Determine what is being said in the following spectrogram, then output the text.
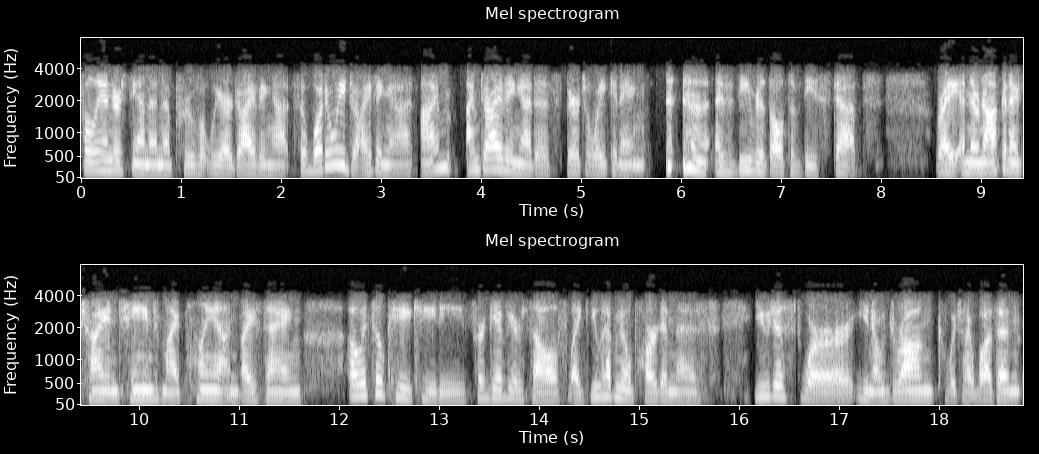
fully understand and approve what we are driving at. So what are we driving at? I'm I'm driving at a spiritual awakening as the result of these steps, right? And they're not going to try and change my plan by saying, "Oh, it's okay, Katie. Forgive yourself. Like you have no part in this. You just were, you know, drunk, which I wasn't,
